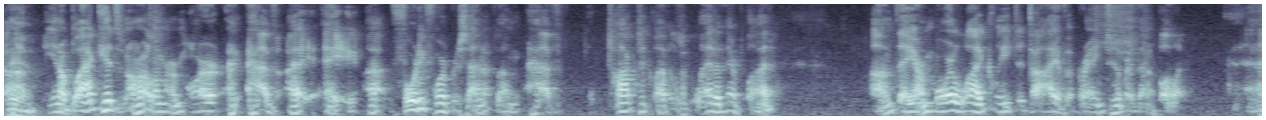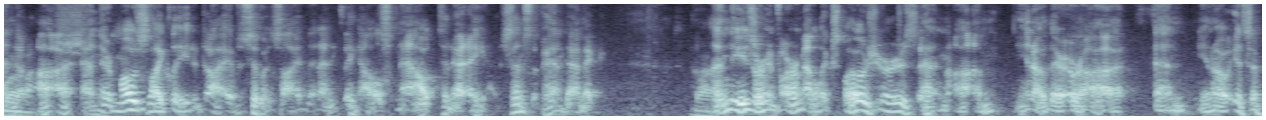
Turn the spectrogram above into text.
um, you know, black kids in Harlem are more, have a, uh, 44% of them have toxic levels of lead in their blood. Um, they are more likely to die of a brain tumor than a bullet. And, Wow. uh, and they're most likely to die of suicide than anything else now, today, since the pandemic. And these are environmental exposures, and um, you know they're uh, and you know it's a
